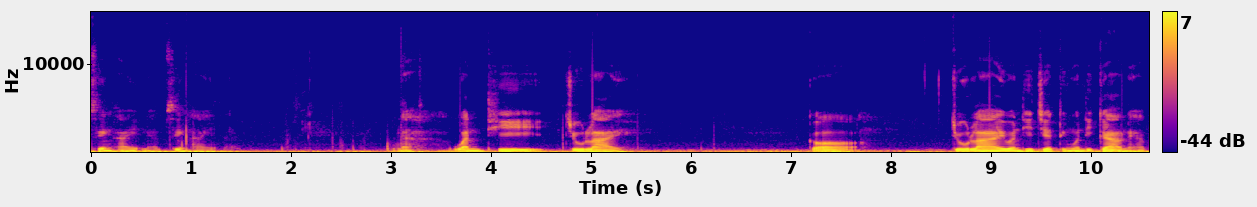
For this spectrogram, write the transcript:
เซี่ยงไฮ้นะครับเซี่ยงไฮ้นะวันที่จุลายก็จุลายวันที่ 7 ถึงวันที่ 9 นะครับ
